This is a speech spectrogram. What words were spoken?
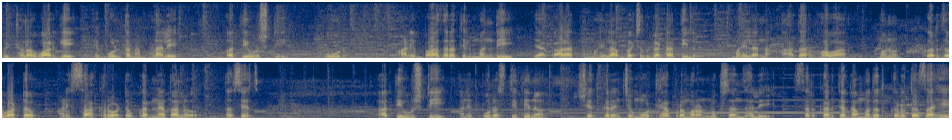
विठ्ठला वाडगे हे बोलताना म्हणाले अतिवृष्टी पूर आणि बाजारातील मंदी या काळात महिला बचत गटातील महिलांना आधार व्हावा. म्हणून कर्ज वाटप आणि साखर वाटप करण्यात आलं. तसेच अतिवृष्टी आणि पूरस्थितीनं शेतकऱ्यांचे मोठ्या प्रमाणात नुकसान झाले. सरकार त्यांना मदत करतच आहे.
